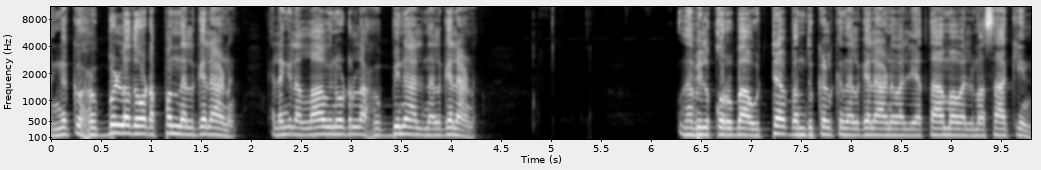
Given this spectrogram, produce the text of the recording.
നിങ്ങൾക്ക് ഹുബുള്ളതോടൊപ്പം നൽകലാണ്. അല്ലെങ്കിൽ അള്ളാഹുവിനോടുള്ള ഹുബിനാൽ നൽകലാണ്. നബിൽ കുർബ ഉറ്റ ബന്ധുക്കൾക്ക് നൽകലാണ്. വൽ യത്താമ വൽ മസാക്കീൻ.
